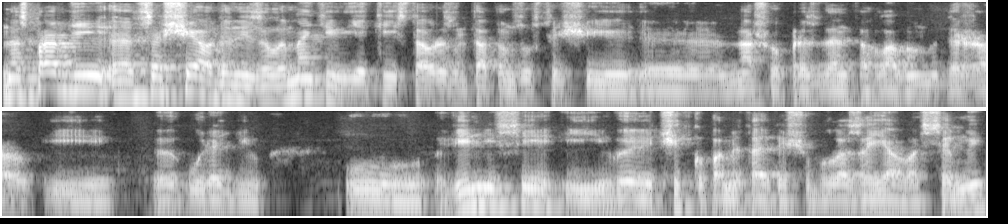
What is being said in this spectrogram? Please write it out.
Насправді е, це ще один із елементів, який став результатом зустрічі е, нашого президента главами держав і е, урядів у Вільнюсі. І ви чітко пам'ятаєте, що була заява семи,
